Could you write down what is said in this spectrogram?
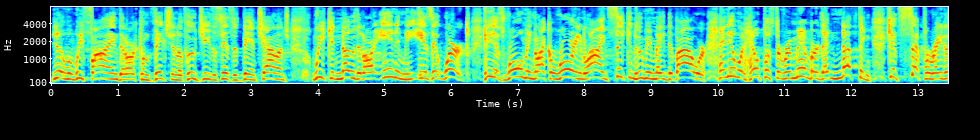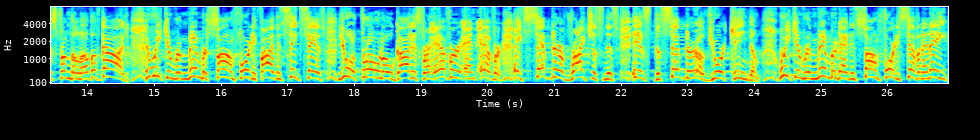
You know, when we find that our conviction of who Jesus is is being challenged, we can know that our enemy is at work. He is roaming like a roaring lion, seeking whom he may devour. And it would help us to remember that nothing can separate us from the love of God. And we can remember Psalm 45 and 6 says, Your throne, O God, is forever and ever. A scepter of righteousness is the scepter of your kingdom. We can remember that in Psalm 47 and 8,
